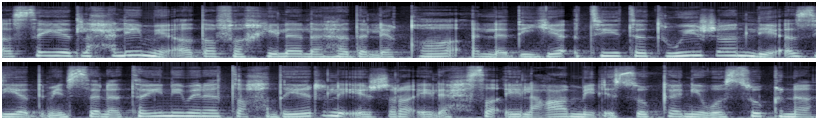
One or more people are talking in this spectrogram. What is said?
السيد الحليمي أضاف خلال خلال هذا اللقاء الذي يأتي تتويجا لأزيد من سنتين من التحضير لإجراء الإحصاء العام للسكان والسكنى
